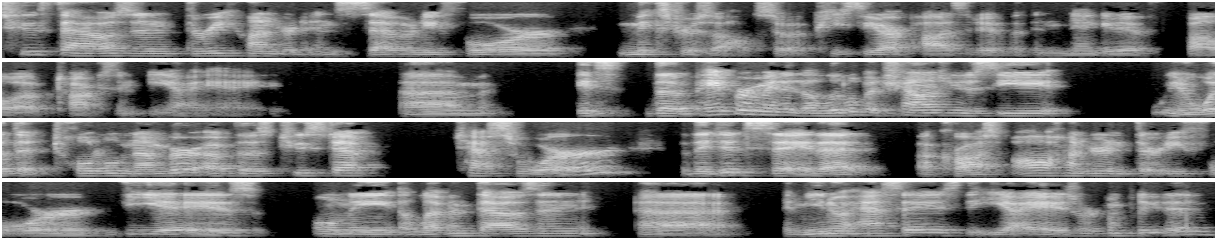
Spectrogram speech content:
2,374 mixed results. So a PCR positive with a negative follow-up toxin EIA. Um, it's the paper made it a little bit challenging to see, you know, what the total number of those two-step tests were. But they did say that across all 134 VAs, only 11,000 uh, immunoassays, the EIAs, were completed.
